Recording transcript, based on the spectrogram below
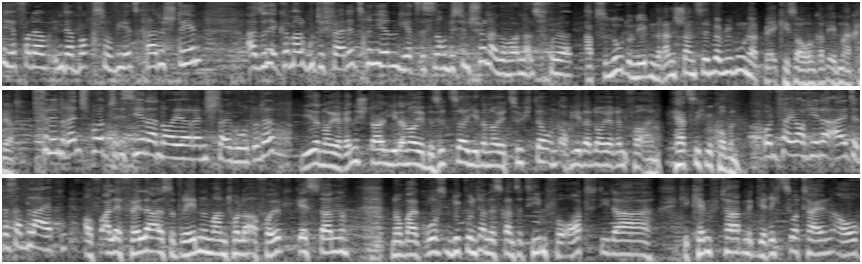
hier vor der, in der Box, wo wir jetzt gerade stehen. Also hier kann man gute Pferde trainieren und jetzt ist es noch ein bisschen schöner geworden als früher. Absolut. Und neben dran stand Silver Moon, hat mir Ecki Sauren gerade eben erklärt. Für den Rennsport ist jeder neue Rennstall gut, oder? Jeder neue Rennstall, jeder neue Besitzer, jeder neue Züchter und auch jeder neue Rennverein. Herzlich willkommen. Und vor allem auch jeder alte, dass er bleibt. Auf alle Fälle, also Bremen war ein toller Erfolg gestern. Nochmal großen Glückwunsch an das ganze Team vor Ort, die da gekämpft haben, mit Gerichtsurteilen auch,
